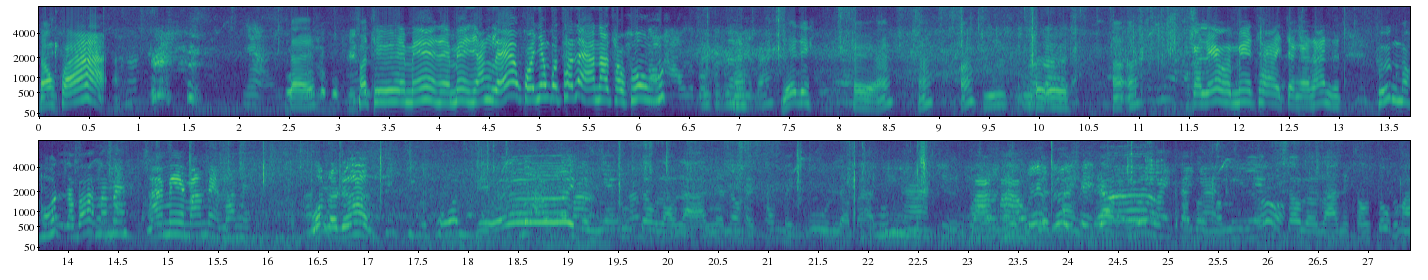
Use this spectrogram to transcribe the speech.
เรา เนี่ยวมาอีกแล้วน้องฟ้าได้ระบบปิดมาถือให้แม่ให้แม่ยังแล้วขอยยังบ่ทันได้อนาถหงส์เดี๋ยวดิเอออะอะอะเออเอออะอะก็แล้วให้แม่ถ่ายจังอันนั้นพึ่งมาฮดละบ้ามาแม่มาแม่มาแม่มาแม่ หมดแล้วเด้อเด้อเอ้ยเป็นยังเจ้าเราหลานแล้วน้องให้เข้าไม่พูดแล้วบ้านนี้ฮะคือมามาเพื่อนใหม่แล้วถ้าเบิ่งมามีแล้วเจ้าเราหลานในเขาตกมา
